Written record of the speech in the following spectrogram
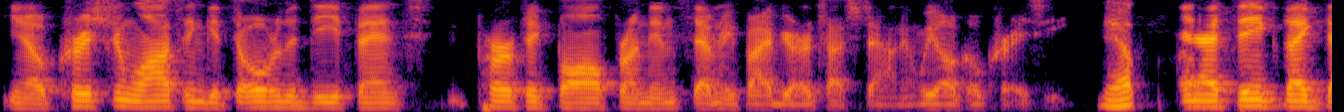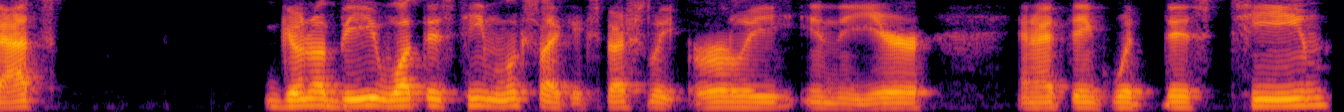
You know, Christian Watson gets over the defense, perfect ball from him, 75 yard touchdown, and we all go crazy. Yep. And I think like that's gonna be what this team looks like, especially early in the year. And I think with this team,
